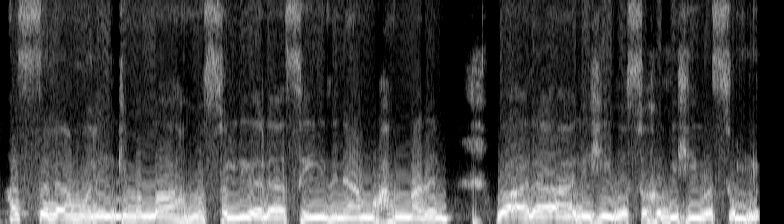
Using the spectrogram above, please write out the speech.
السلام عليكم اللهم صل على سيدنا محمد وعلى آله وصحبه وسلم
